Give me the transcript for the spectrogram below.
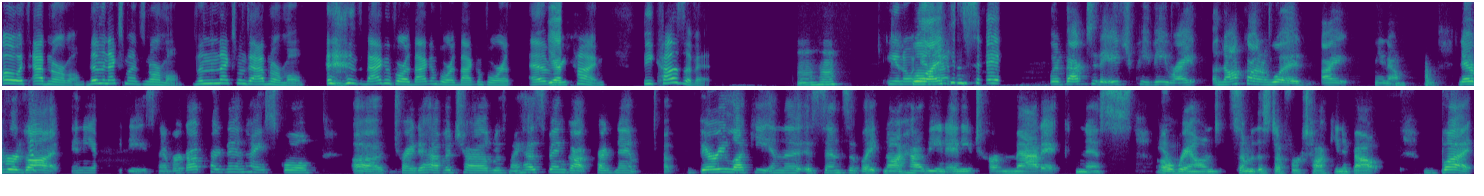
Oh, it's abnormal. Then the next one's normal. Then the next one's abnormal. it's back and forth, back and forth, back and forth every yep. time because of it. Mm-hmm. You know, well, I can say, went back to the HPV, right? A knock on wood, I, you know, never got any STDs, never got pregnant in high school. Uh, tried to have a child with my husband, got pregnant very lucky in the sense of like not having any traumaticness yeah. around some of the stuff we're talking about. But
